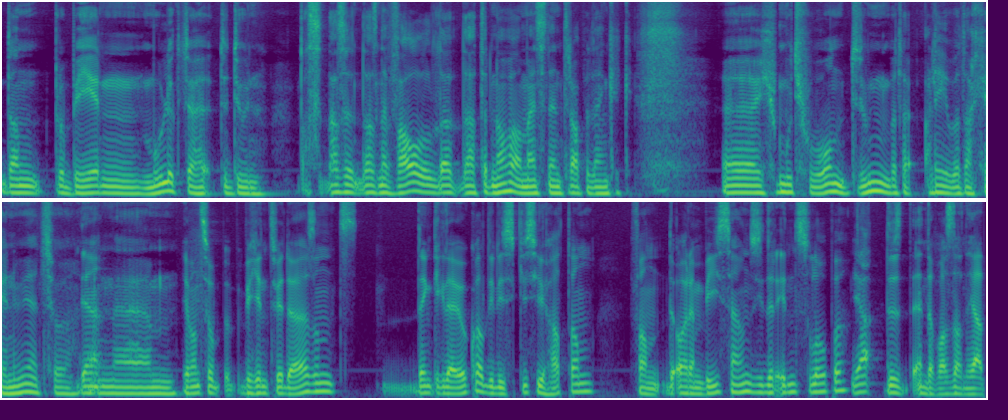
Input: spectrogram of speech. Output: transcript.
dan proberen moeilijk te, te doen. Dat is, dat, is een, dat is een val dat, dat er nog wel mensen in trappen, denk ik. Eh, je moet gewoon doen wat, dat, allee, wat dat je nu hebt. Zo. Ja. En, ehm, Ja, want zo begin 2000 denk ik dat je ook wel die discussie had dan van de R&B-sounds die erin slopen. Ja. Dus, en dat was dan, ja,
